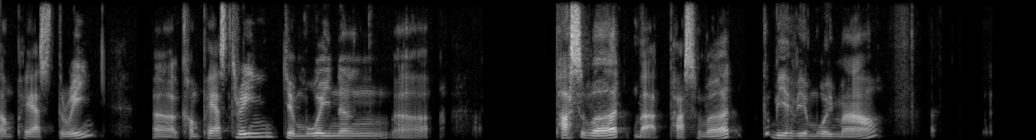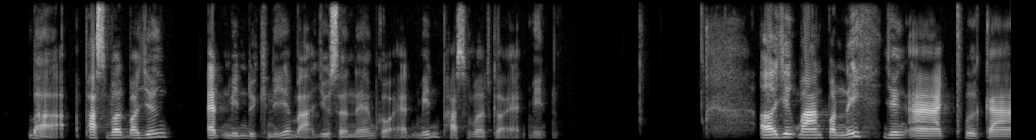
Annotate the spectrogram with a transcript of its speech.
compare string compare string ជាមួយនឹង password បាទ password ក្បៀសវាមួយមកបាទ password របស់យើង admin ដូចគ្នា បាទ username ក៏ admin password ក៏ admin អឺយើងបានប៉ុណ្នេះយើងអាចធ្វើការ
